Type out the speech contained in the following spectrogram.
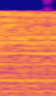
you.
